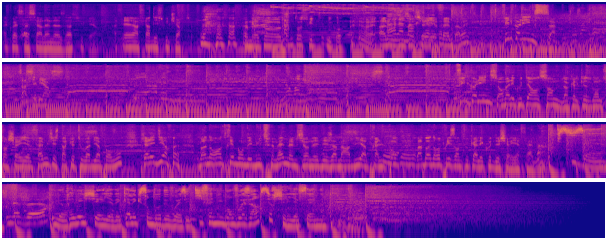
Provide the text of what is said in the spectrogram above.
À quoi ça sert la NASA Super. À faire, à faire des sweatshirts. comme, euh, ton, comme ton sweat, Nico. Ah, Allons-y sur marque, Chérie FM. Bah ouais. Phil Collins. Ça, c'est bien. Collins, on va l'écouter ensemble dans quelques secondes sur Chérie FM. J'espère que tout va bien pour vous. J'allais dire bonne rentrée, bon début de semaine, même si on est déjà mardi après le pont. Bah, bonne reprise en tout cas à l'écoute de Chérie FM. 6h, 9h, le réveil chéri avec Alexandre Devoise et Tiffany Bonvoisin sur Chérie FM.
